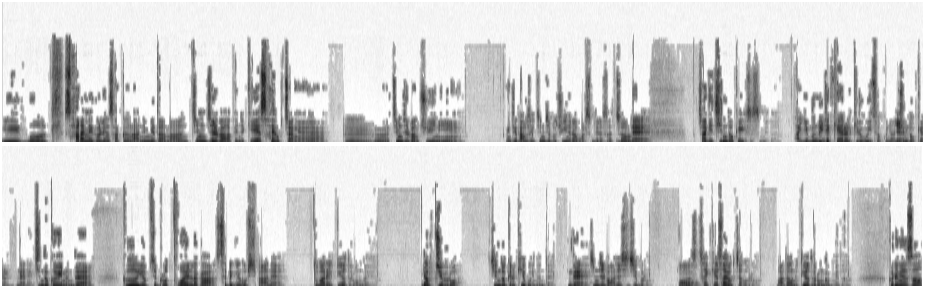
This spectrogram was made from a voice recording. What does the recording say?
이 뭐 사람이 걸린 사건은 아닙니다만 찜질방 앞에 이제 개 사육장에 음. 그 찜질방 주인이 이제 남성이 찜질방 주인이라고 말씀드렸었죠. 네. 자기 진돗개가 있었습니다. 아 이분도 이제 개를 기르고 있었군요. 예. 진돗개를. 네네. 진돗개가 있는데 그 옆집 로트와일러가 새벽 7시 반에 두 마리가 뛰어 들어온 거예요. 옆집으로. 진돗개를 키우고 있는데 네. 찜질방 아저씨 집으로 어. 그 사- 개사육장으로 마당으로 뛰어 들어온 겁니다. 그러면서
